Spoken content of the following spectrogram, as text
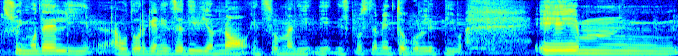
sui modelli auto-organizzativi o no insomma di, di- di spostamento collettivo. E, mm,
